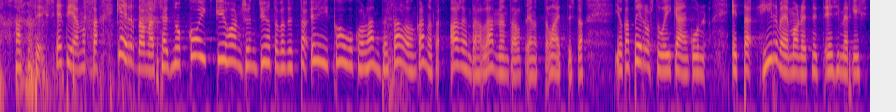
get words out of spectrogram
anteeksi setiä, mutta kertomassa, että no kaikkihan sen tietävät, että ei kaukolämpötaloon kannata asentaa lämmöntalteenottolaitteista, joka perustuu ikään kuin, että hirveän monet nyt esimerkiksi,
